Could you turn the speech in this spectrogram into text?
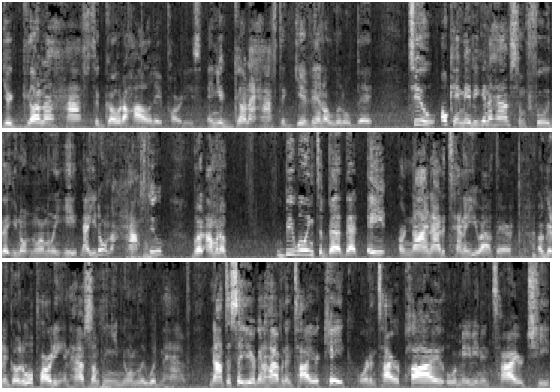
you're gonna have to go to holiday parties and you're gonna have to give in a little bit to, okay, maybe you're gonna have some food that you don't normally eat. Now, you don't have to, but I'm gonna be willing to bet that eight or nine out of ten of you out there are going to go to a party and have something you normally wouldn't have. Not to say you're going to have an entire cake or an entire pie or maybe an entire cheat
